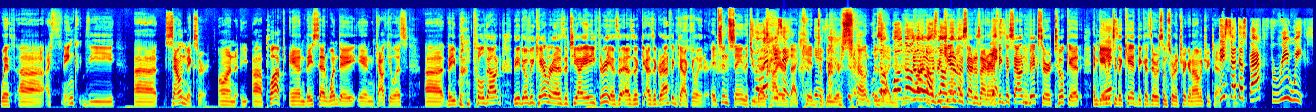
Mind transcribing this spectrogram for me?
with uh, I think the uh, sound mixer on uh, Pluck, and they said one day in calculus. Uh, they pulled out the Adobe camera as a TI-83 as a as a as a graphing calculator. it's insane that you So guys hired say- that kid to be your sound No, designer. well, no, no, no, no, it was the no, kid no, of the sound designer. I think the sound mixer took it and gave it to the kid because there was some sort of trigonometry test. This set us back three weeks.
